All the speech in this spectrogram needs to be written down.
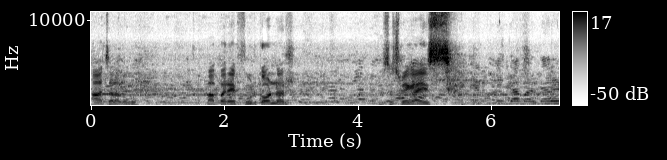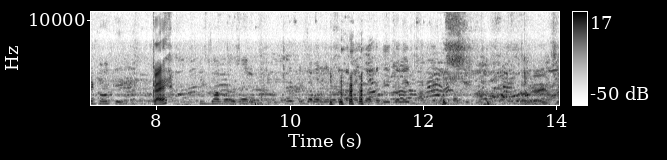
हाँ चला बघू वहाँ पर है फ़ूड कॉर्नर सच में गाइस काय? तो गाइज़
